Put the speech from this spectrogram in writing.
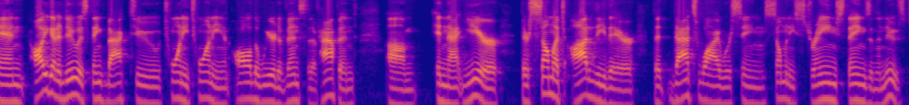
and all you got to do is think back to 2020 and all the weird events that have happened um, in that year. There's so much oddity there that that's why we're seeing so many strange things in the news.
